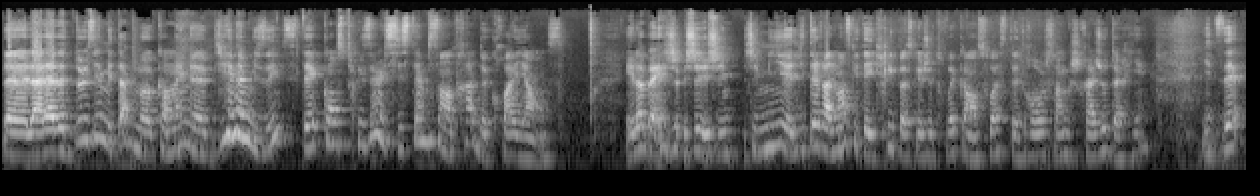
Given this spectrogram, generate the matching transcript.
La, deuxième étape m'a quand même euh, bien amusée. C'était construire un système central de croyances. Et là, ben, j'ai mis euh, littéralement ce qui était écrit parce que je trouvais qu'en soi, c'était drôle sans que je rajoute rien. Il disait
